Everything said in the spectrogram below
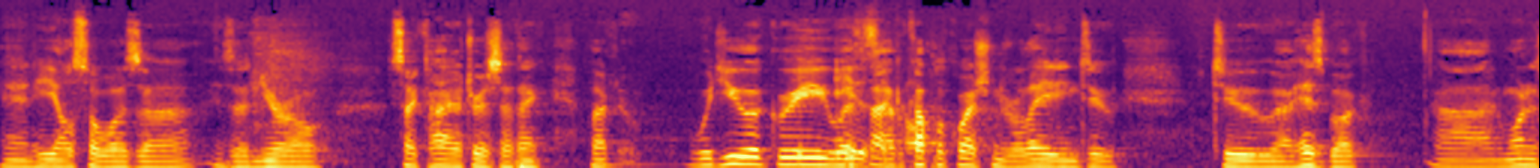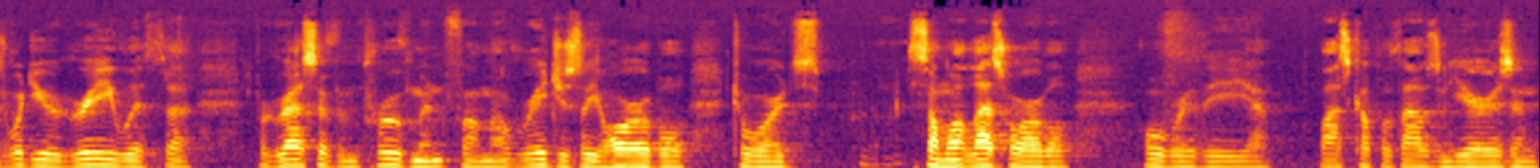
and he also was a, is a neuropsychiatrist, I think. But would you agree with? I have a couple of questions relating to to uh, his book. Uh, and one is, would you agree with uh, progressive improvement from outrageously horrible towards somewhat less horrible over the uh, last couple of thousand years and,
